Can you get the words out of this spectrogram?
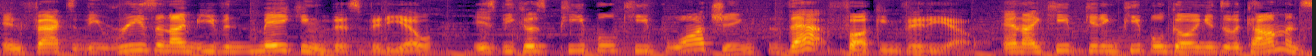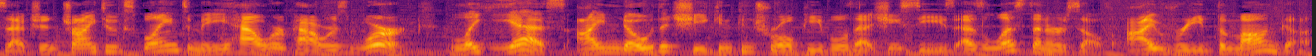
In fact, the reason I'm even making this video is because people keep watching that fucking video. And I keep getting people going into the comments section trying to explain to me how her powers work. Like, yes, I know that she can control people that she sees as less than herself. I read the manga.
